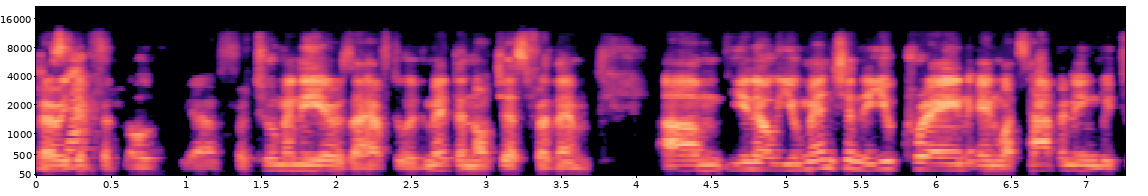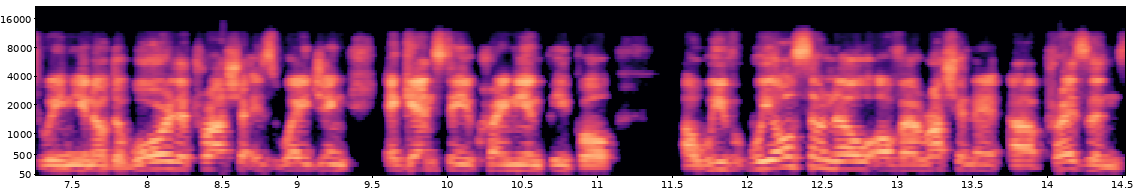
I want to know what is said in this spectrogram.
Very exactly. difficult. Yeah, for too many years, I have to admit, and not just for them. Um, you know, you mentioned the Ukraine and what's happening between, you know, the war that Russia is waging against the Ukrainian people. Uh, we we also know of a Russian uh, presence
